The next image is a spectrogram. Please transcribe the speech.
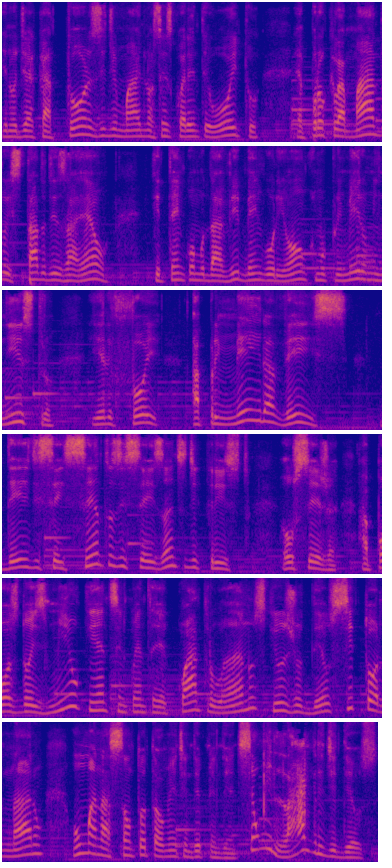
e no dia 14 de maio de 1948 é proclamado o Estado de Israel, que tem como Davi Ben Gurion como primeiro-ministro, e ele foi a primeira vez desde 606 a.C., ou seja, após 2.554 anos que os judeus se tornaram uma nação totalmente independente. Isso é um milagre de Deus.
